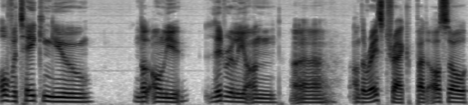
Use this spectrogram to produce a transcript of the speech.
overtaking you, not only literally on uh, on the racetrack, but also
